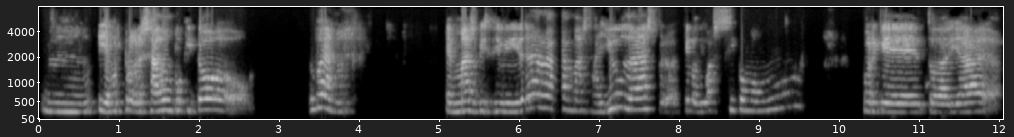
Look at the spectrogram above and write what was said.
Mm, y hemos progresado un poquito bueno, en más visibilidad, más ayudas, pero es que lo digo así como porque todavía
